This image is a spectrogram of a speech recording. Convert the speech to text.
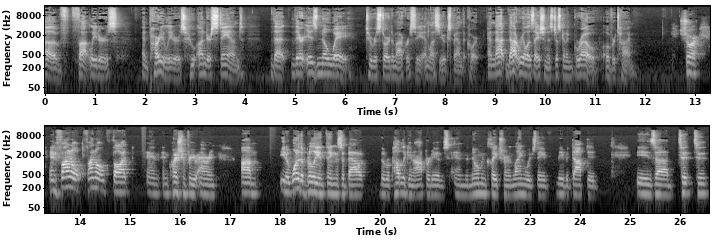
of thought leaders and party leaders who understand that there is no way to restore democracy unless you expand the court. And that, that realization is just going to grow over time. Sure. And final final thought and, and question for you, Aaron. Um, you know, one of the brilliant things about the Republican operatives and the nomenclature and language they've they've adopted is uh, to to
